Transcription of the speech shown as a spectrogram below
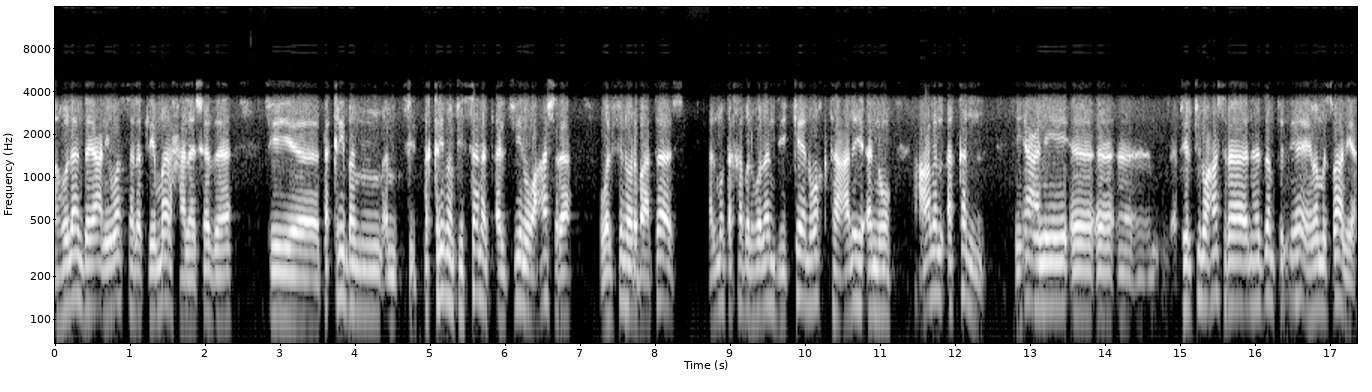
هولندا يعني وصلت لمرحلة شذا في تقريبا في تقريبا في سنة 2010 و2014 المنتخب الهولندي كان وقتها عليه أنه على الأقل يعني في 2010 انهزم في النهائي أمام إسبانيا.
